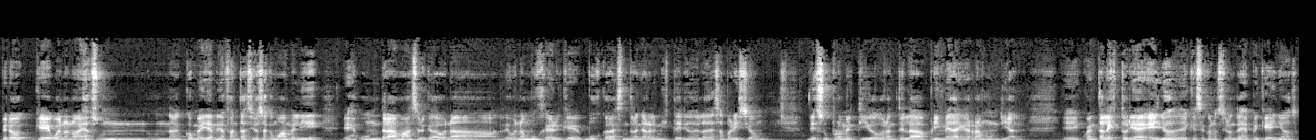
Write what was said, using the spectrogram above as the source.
pero que bueno, no es una comedia medio fantasiosa como Amélie, es un drama acerca de una, de una mujer que busca desentrañar el misterio de la desaparición de su prometido durante la Primera Guerra Mundial. Eh, cuenta la historia de ellos desde que se conocieron desde pequeños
